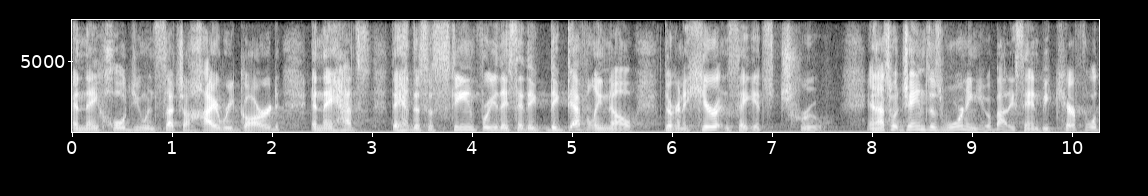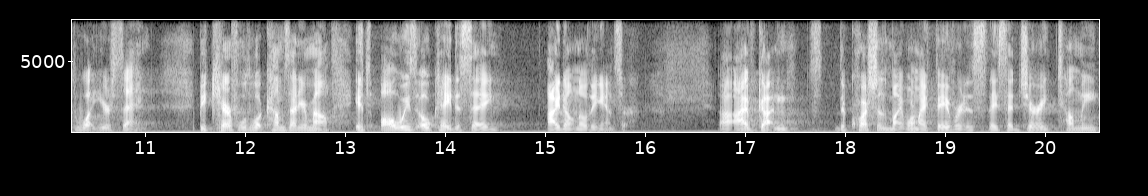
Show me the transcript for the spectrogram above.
and they hold you in such a high regard and they have, they have this esteem for you. They say they, they definitely know. They're going to hear it and say it's true. And that's what James is warning you about. He's saying, be careful with what you're saying, be careful with what comes out of your mouth. It's always okay to say, I don't know the answer. Uh, I've gotten the questions, my, one of my favorite is they said, Jerry, tell me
